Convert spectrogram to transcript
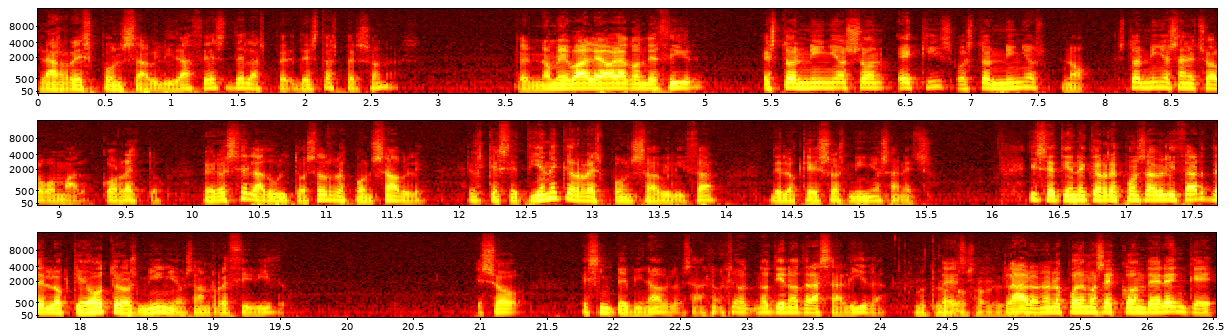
La responsabilidad es de, las, de estas personas. Entonces no me vale ahora con decir, estos niños son X o estos niños... No, estos niños han hecho algo mal, correcto pero es el adulto, es el responsable, el que se tiene que responsabilizar de lo que esos niños han hecho. Y se tiene que responsabilizar de lo que otros niños han recibido. Eso es impepinable, o sea, no, tiene otra salida. No tiene otra salida. Claro, no nos podemos esconder en que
